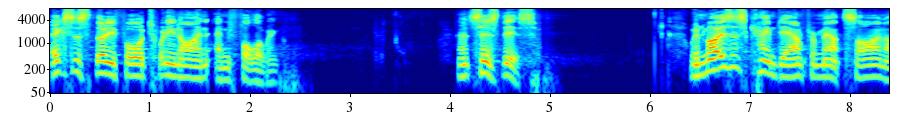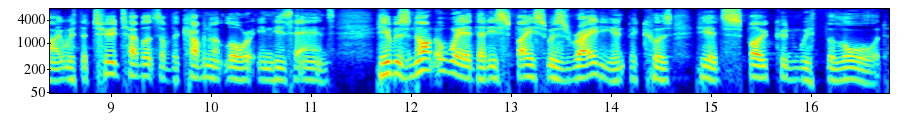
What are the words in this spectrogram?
Exodus 34, 29 and following. And it says this. When Moses came down from Mount Sinai with the two tablets of the covenant law in his hands, he was not aware that his face was radiant because he had spoken with the Lord.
